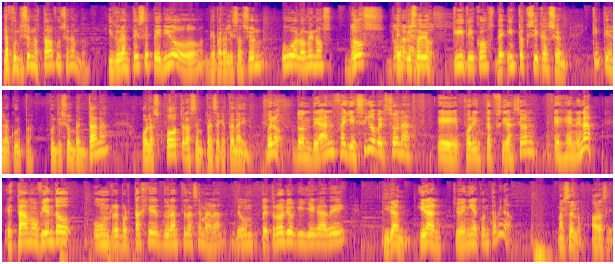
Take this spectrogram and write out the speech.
la fundición no estaba funcionando. Y durante ese periodo de paralización hubo a lo menos dos, dos episodios eventos. críticos de intoxicación. ¿Quién tiene la culpa? ¿Fundición Ventana o las otras empresas que están ahí? Bueno, donde han fallecido personas eh, por intoxicación es en ENAP. Estábamos viendo un reportaje durante la semana de un petróleo que llega de Irán. Irán, que venía contaminado. Marcelo, ahora sí.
